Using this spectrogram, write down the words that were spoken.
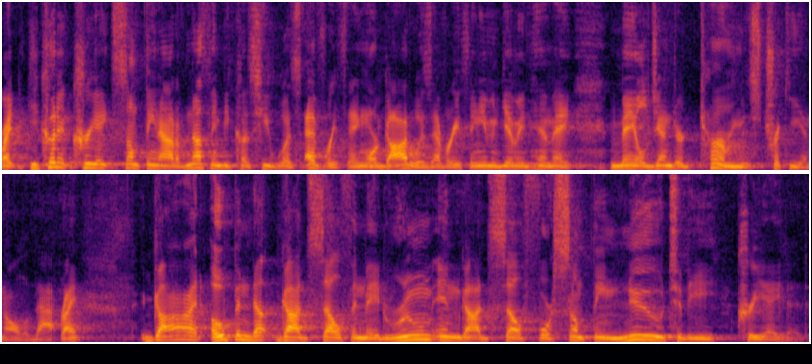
right? He couldn't create something out of nothing because he was everything or God was everything. Even giving him a male gendered term is tricky and all of that, right? God opened up God's self and made room in God's self for something new to be created.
